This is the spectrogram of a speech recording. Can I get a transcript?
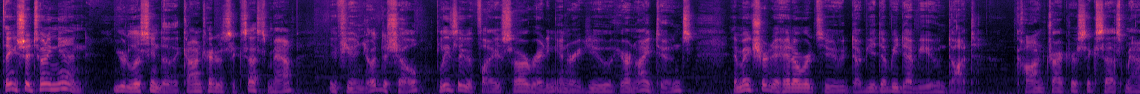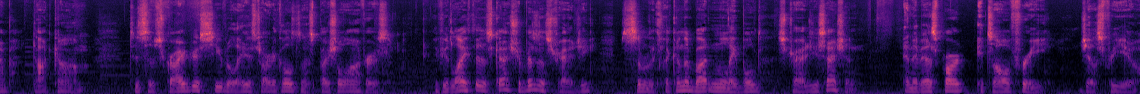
Thanks for tuning in. You're listening to the Contractor Success Map. If you enjoyed the show, please leave a five star rating and review here on iTunes. And make sure to head over to www.contractorsuccessmap.com to subscribe to receive the latest articles and special offers. If you'd like to discuss your business strategy, simply click on the button labeled Strategy Session. And the best part, it's all free, just for you.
